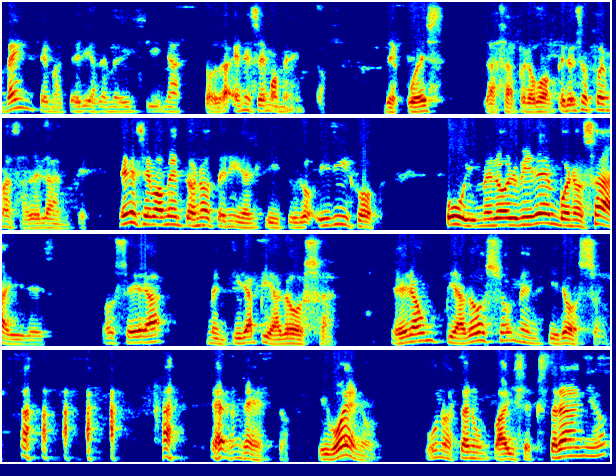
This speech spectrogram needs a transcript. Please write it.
20 materias de medicina toda, en ese momento. Después las aprobó, pero eso fue más adelante. En ese momento no tenía el título y dijo, uy, me lo olvidé en Buenos Aires. O sea, mentira piadosa. Era un piadoso mentiroso. Ernesto. Y bueno, uno está en un país extraño,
